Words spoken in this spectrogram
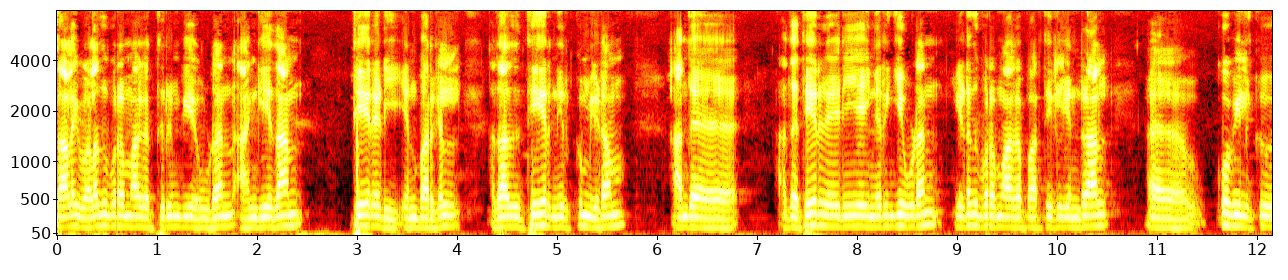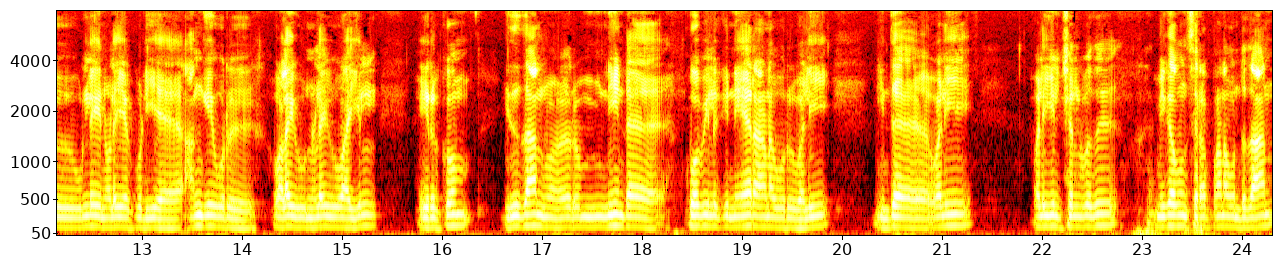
சாலை வலதுபுறமாக திரும்பியவுடன் அங்கேதான் தேரடி என்பார்கள். அதாவது தேர் நிற்கும் இடம். அந்த அந்த தேரடியை நெருங்கியவுடன் இடதுபுறமாக பார்த்தீர்கள் என்றால் கோவிலுக்கு உள்ளே நுழையக்கூடிய அங்கே ஒரு வளைவு நுழைவு வாயில் இருக்கும். இதுதான் நீண்ட கோவிலுக்கு நேரான ஒரு வழி. இந்த வழி வழியில் செல்வது மிகவும் சிறப்பான ஒன்றுதான்.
